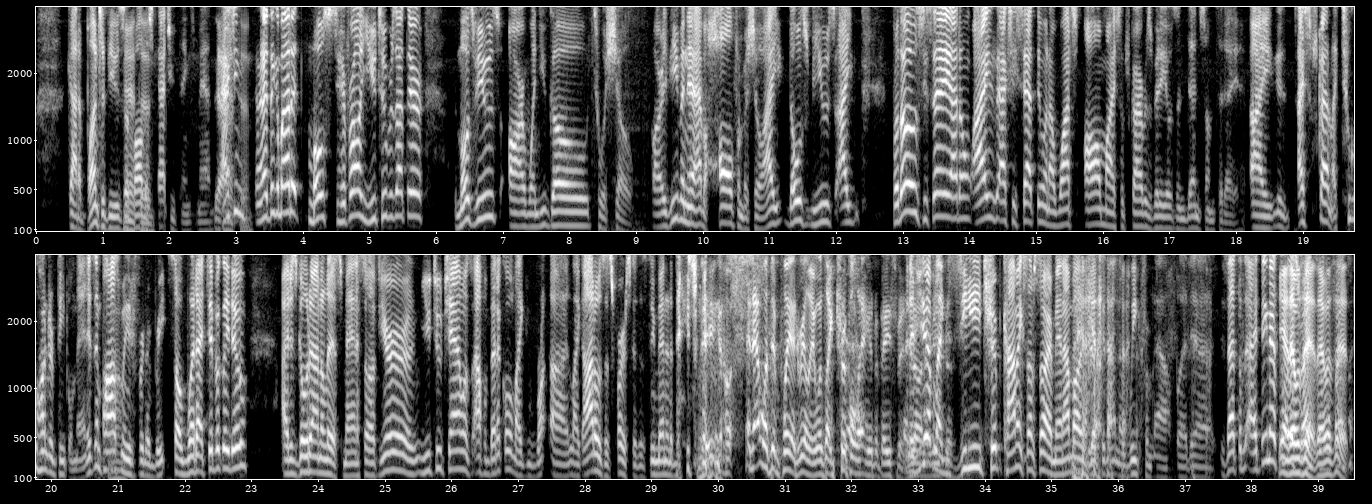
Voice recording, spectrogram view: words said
got a bunch of views Yeah, of all the statue things, man. Yeah, actually, when I think about it, most here for all YouTubers out there, the most views are when you go to a show or if you even have a haul from a show. I those views I for those who say I don't, I actually sat through and I watched all my subscribers' videos and then some today. I I subscribe like 200 people, man. It's impossible for the so what I typically do, I just go down the list, man. So if your YouTube channel is alphabetical, like uh, like Otto's is first because it's three men in the basement. There you go. And that wasn't planned really. It was like triple A in the basement. But you if you have like So- Z Trip Comics, I'm sorry, man. I'm gonna get to that in a week from now. But uh, is that the? I think that's the Yeah, that was right? it. So That was that's- it.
